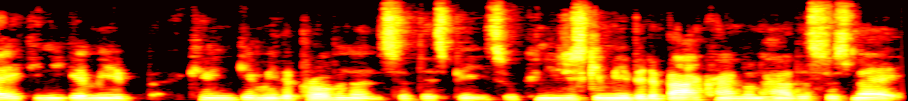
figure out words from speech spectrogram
"Hey, can you give me can you give me the provenance of this piece, or can you just give me a bit of background on how this was made?"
